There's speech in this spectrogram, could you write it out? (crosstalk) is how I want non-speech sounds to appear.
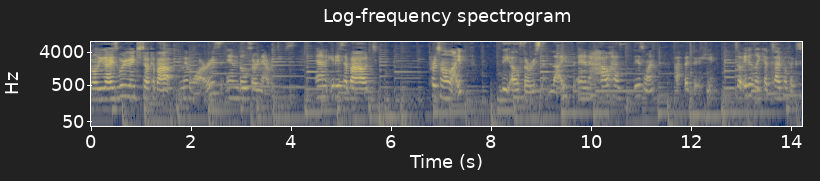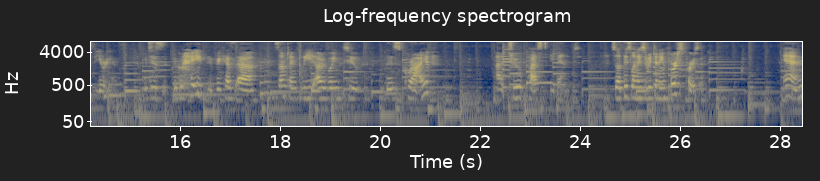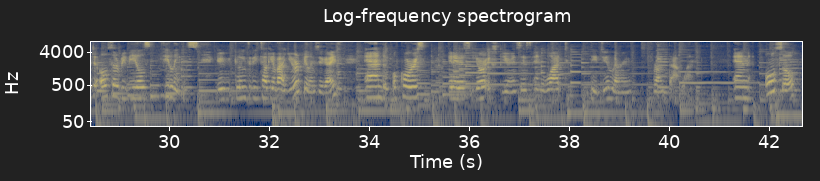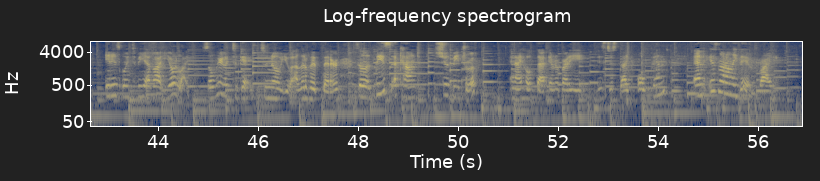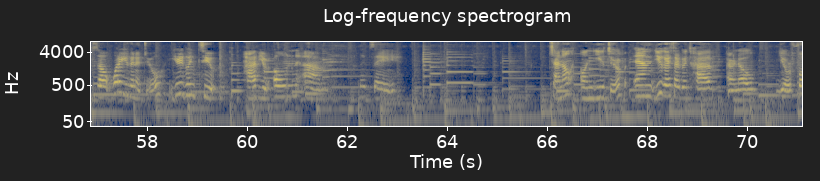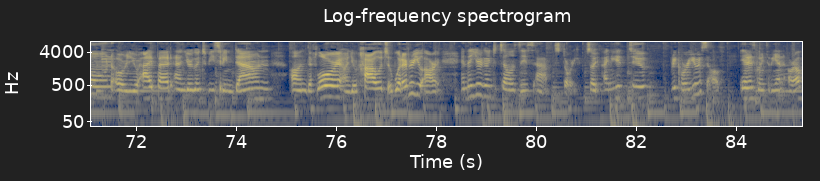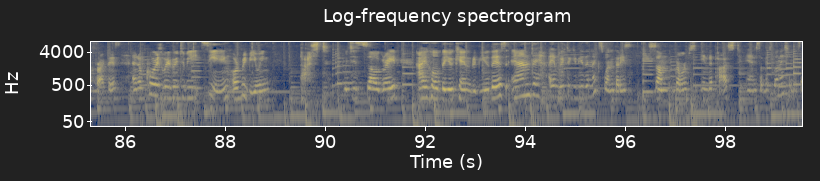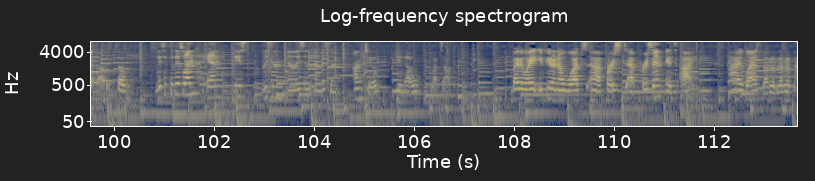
Well, you guys, we're going to talk about memoirs, and those are narratives. And it is about personal life, the author's life, and how has this one affected him. So it is like a type of experience, which is (laughs) great because uh, sometimes we are going to describe a true past event. So this one is written in first person and also reveals feelings. You're going to be talking about your feelings, you guys, and of course, it is your experiences and what did you learn from that one. And also, it is going to be about your life. So we're going to get to know you a little bit better. So this account should be true, and I hope that everybody is just like open. And it's not only the writing. So what are you gonna do? You're going to have your own, um, let's say, channel on YouTube, and you guys are going to have, I don't know, your phone or your iPad, and you're going to be sitting down on the floor, on your couch, whatever you are, and then you're going to tell us this um, story. So I need to record yourself. It is going to be an oral practice, and of course, we're going to be seeing or reviewing past, which is so great. I hope that you can review this, and I am going to give you the next one that is some verbs in the past and some explanations about it. So, listen to this one, and please listen and listen and listen until you know what's up. By the way, if you don't know what's uh, first uh, person, it's I. I was blah blah blah blah blah.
